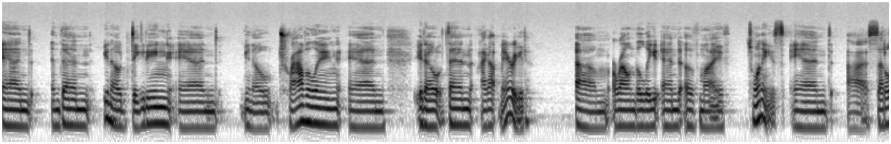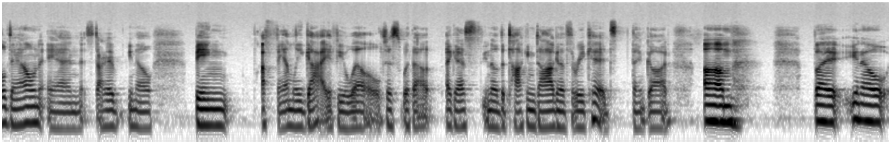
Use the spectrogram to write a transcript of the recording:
and and then you know dating and you know traveling and you know then i got married um, around the late end of my 20s and uh, settled down and started you know being a family guy, if you will, just without, I guess, you know, the talking dog and the three kids. Thank God. Um, but you know,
